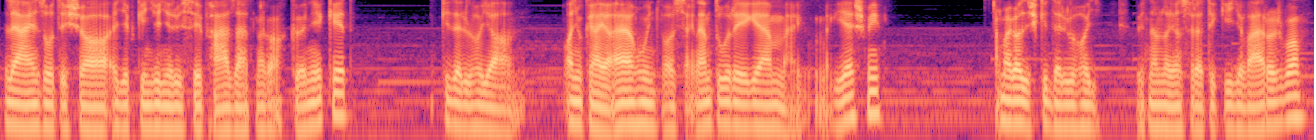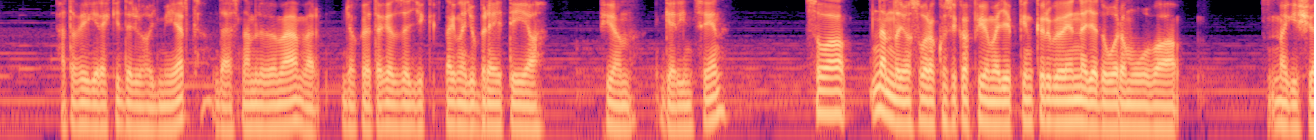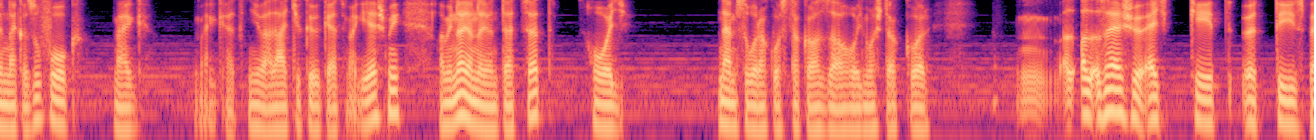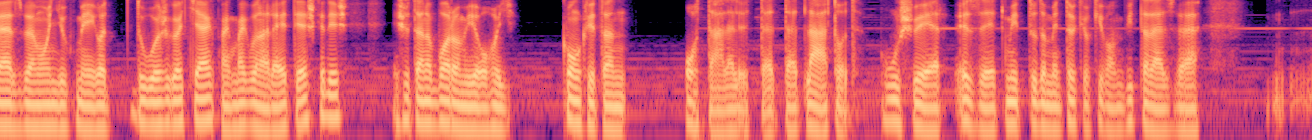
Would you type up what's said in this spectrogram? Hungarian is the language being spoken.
leányzót és a egyébként gyönyörű szép házát, meg a környékét. Kiderül, hogy a anyukája elhunyt, valószínűleg nem túl régen, meg, meg ilyesmi. Meg az is kiderül, hogy őt nem nagyon szeretik így a városba. Hát a végére kiderül, hogy miért, de ezt nem lövöm el, mert gyakorlatilag ez az egyik legnagyobb rejtély a film gerincén. Szóval nem nagyon szórakozik a film egyébként, körülbelül egy negyed óra múlva meg is jönnek az ufók, meg, meg hát nyilván látjuk őket, meg ilyesmi. Ami nagyon-nagyon tetszett, hogy nem szórakoztak azzal, hogy most akkor mm, az, első egy két, öt, tíz percben mondjuk még ott dugosgatják, meg megvan a rejtélyeskedés, és utána barom jó, hogy konkrétan ott áll előtted, tehát látod, húsvér, ezért, mit tudom én, tök jó ki van vitelezve,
